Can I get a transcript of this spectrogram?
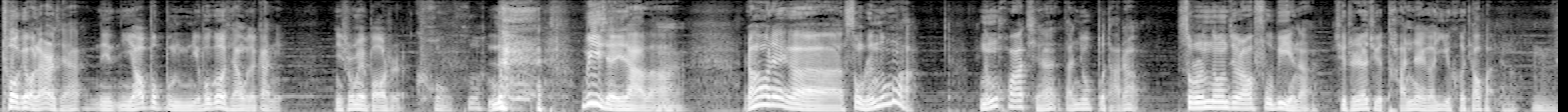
多给我来点钱，你你要不不你不给我钱，我就干你，你是不是也不好使？恐吓，威胁一下子啊，然后这个宋仁宗啊，能花钱，咱就不打仗。宋仁宗就让富弼呢去直接去谈这个议和条款去了。嗯，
